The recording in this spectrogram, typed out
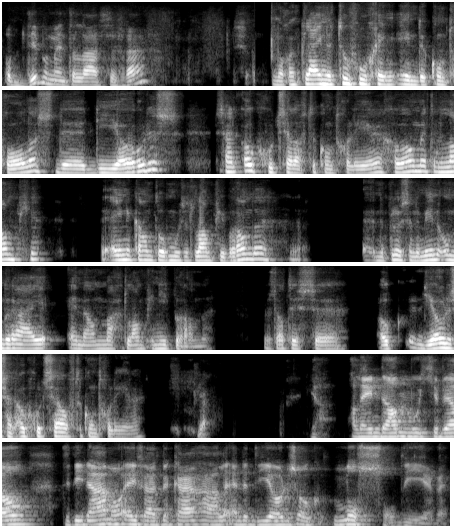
op dit moment de laatste vraag. Nog een kleine toevoeging in de controles. De diodes zijn ook goed zelf te controleren. Gewoon met een lampje. De ene kant op moet het lampje branden. En de plus en de min omdraaien. En dan mag het lampje niet branden. Dus dat is uh, ook. Diodes zijn ook goed zelf te controleren. Ja. ja. Alleen dan moet je wel de dynamo even uit elkaar halen en de diodes ook los solderen.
